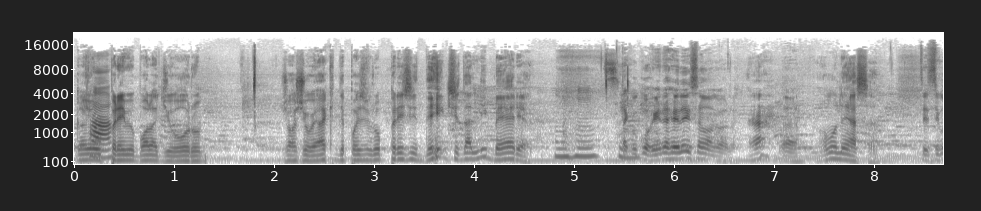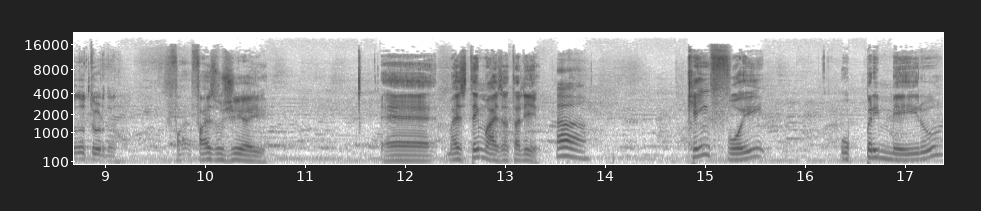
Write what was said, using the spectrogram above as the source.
ganhou Tá. o prêmio Bola de Ouro. Jorge Weah, que depois virou presidente da Libéria. Uhum, sim. Tá concorrendo à reeleição agora. É? Vamos nessa. Tem segundo turno. Fa- faz o G aí. É, mas tem mais, Nathalie. Ah, Quem foi o primeiro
